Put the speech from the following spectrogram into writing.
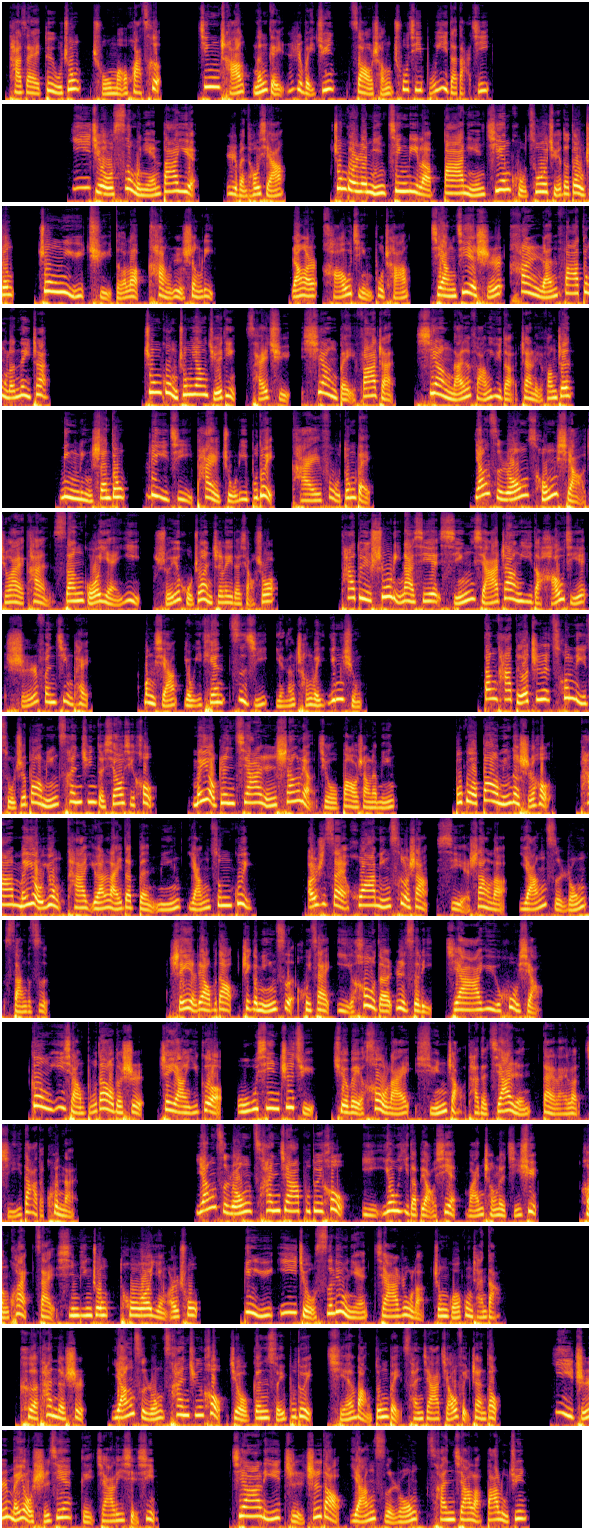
他在队伍中出谋划策，经常能给日伪军造成出其不意的打击。一九四五年八月，日本投降，中国人民经历了八年艰苦卓绝的斗争，终于取得了抗日胜利。然而好景不长，蒋介石悍然发动了内战。中共中央决定采取向北发展、向南防御的战略方针，命令山东立即派主力部队开赴东北。杨子荣从小就爱看《三国演义》《水浒传》之类的小说，他对书里那些行侠仗义的豪杰十分敬佩，梦想有一天自己也能成为英雄。当他得知村里组织报名参军的消息后，没有跟家人商量就报上了名。不过报名的时候，他没有用他原来的本名杨宗贵。而是在花名册上写上了“杨子荣”三个字。谁也料不到这个名字会在以后的日子里家喻户晓。更意想不到的是，这样一个无心之举，却为后来寻找他的家人带来了极大的困难。杨子荣参加部队后，以优异的表现完成了集训。很快在新兵中脱颖而出，并于1946年加入了中国共产党。可叹的是，杨子荣参军后就跟随部队前往东北参加剿匪战斗，一直没有时间给家里写信。家里只知道杨子荣参加了八路军，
